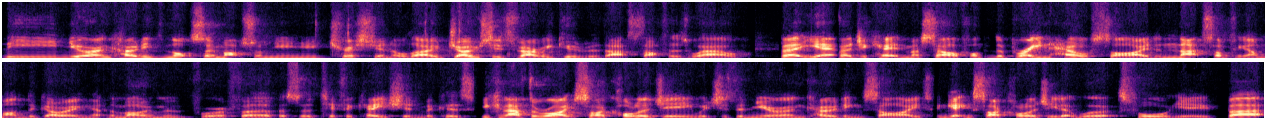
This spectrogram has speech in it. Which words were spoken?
The neuroencoding is not so much on your nutrition, although Joseph's very good with that stuff as well. But yeah, I've educated myself on the brain health side, and that's something I'm undergoing at the moment for a further certification because you can have the right psychology, which is the neuroencoding side, and getting psychology that works for you. But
